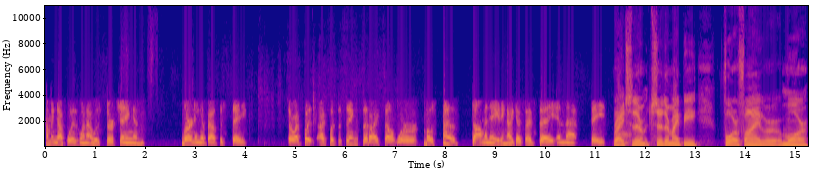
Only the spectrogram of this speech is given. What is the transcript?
coming up with when I was searching and learning about the state. So I put I put the things that I felt were most kind of dominating, I guess I'd say, in that state. Right. So there, so there might be four or five or, or more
